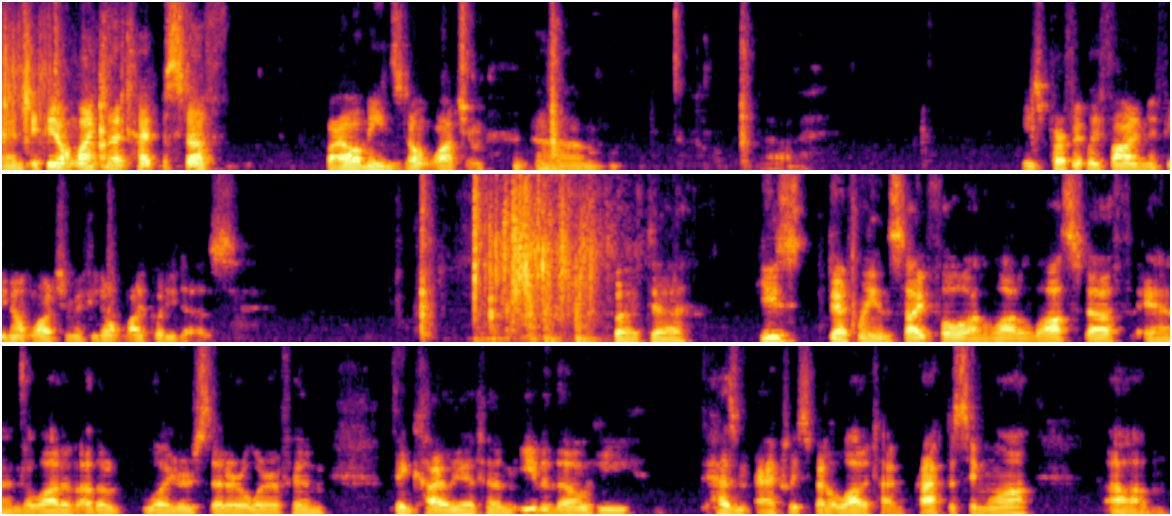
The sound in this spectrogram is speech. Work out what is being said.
And if you don't like that type of stuff, by all means, don't watch him. Um, uh, he's perfectly fine if you don't watch him if you don't like what he does. But uh, he's definitely insightful on a lot of law stuff, and a lot of other lawyers that are aware of him think highly of him, even though he hasn't actually spent a lot of time practicing law. Um,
